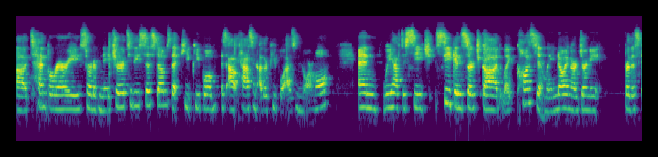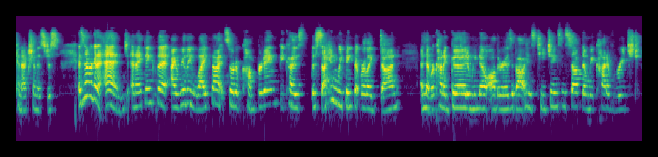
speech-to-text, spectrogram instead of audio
uh, temporary sort of nature to these systems that keep people as outcasts and other people as normal. And we have to seek seek and search god like constantly knowing our journey for this connection is just it's never going to end. And i think that i really like that. It's sort of comforting because the second we think that we're like done and that we're kind of good and we know all there is about his teachings and stuff then we kind of reached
